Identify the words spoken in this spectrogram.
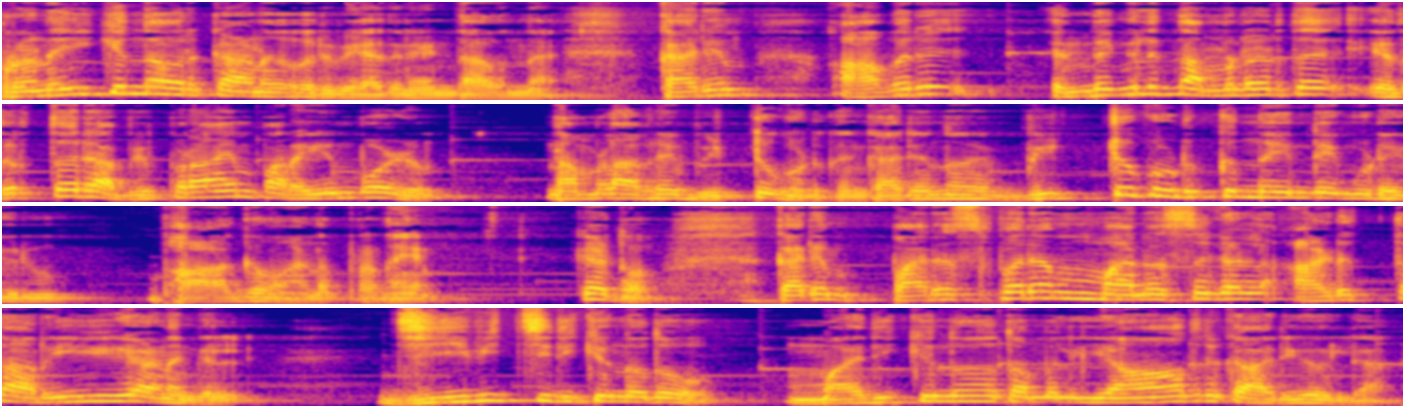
പ്രണയിക്കുന്നവർക്കാണ് ഒരു വേദന ഉണ്ടാവുന്നത്. കാര്യം അവർ എന്തെങ്കിലും നമ്മുടെ അടുത്ത് എതിർത്തൊരു അഭിപ്രായം പറയുമ്പോഴും നമ്മൾ അവരെ വിട്ടുകൊടുക്കും. കാര്യം എന്ന് പറഞ്ഞാൽ വിട്ടുകൊടുക്കുന്നതിന്റെയും കൂടെ ഒരു ഭാഗമാണ് പ്രണയം. കേട്ടോ? കാര്യം പരസ്പരം മനസ്സുകൾ അടുത്തറിയുകയാണെങ്കിൽ ജീവിച്ചിരിക്കുന്നതോ മരിക്കുന്നതോ തമ്മിൽ യാതൊരു കാര്യവുമില്ല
